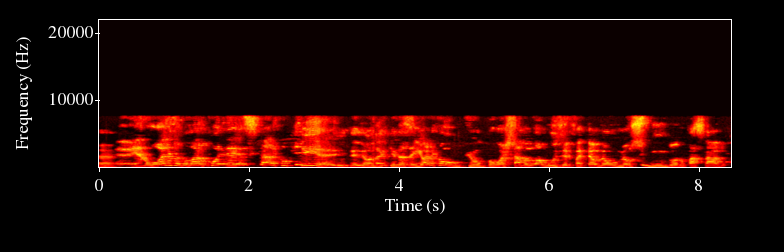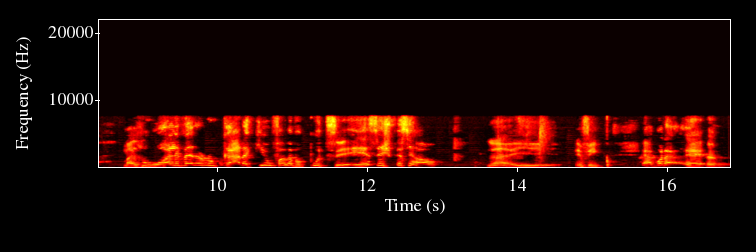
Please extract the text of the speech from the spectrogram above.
É. é era o Oliver que eu falava, pô, é esse cara que eu queria, entendeu? Daqui dessa... E olha que eu, que eu, que eu gostava do Auzi, ele foi até o meu, meu segundo ano passado. Mas o Oliver era um cara que eu falava, putz, esse é especial. Né? E, enfim. Agora, é, é.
